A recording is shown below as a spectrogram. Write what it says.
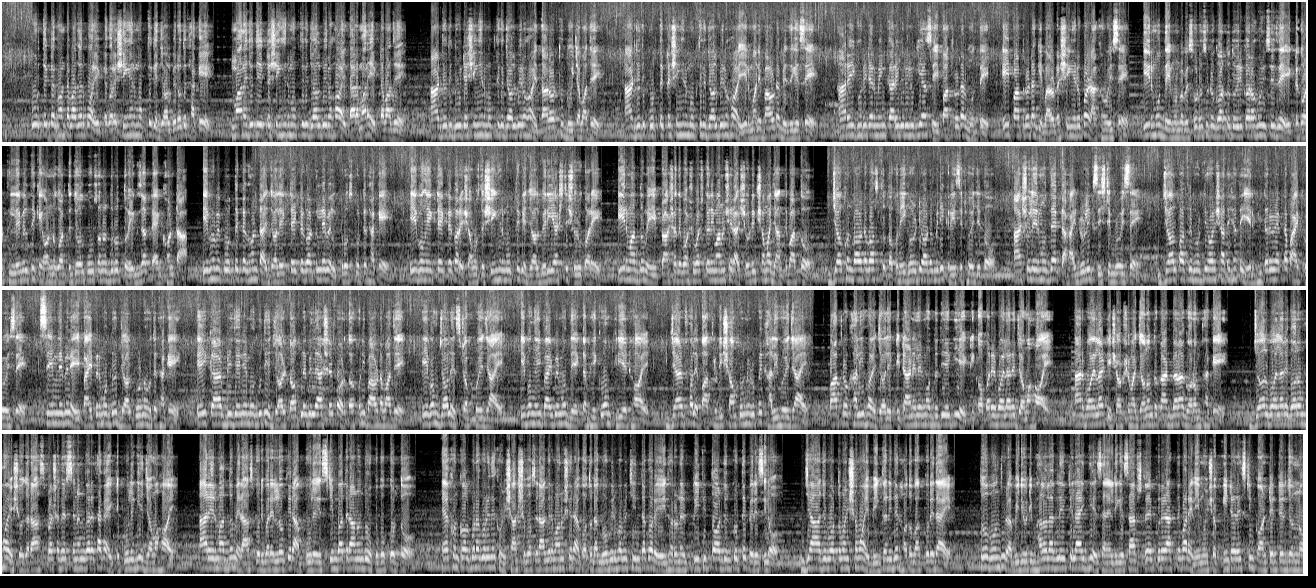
প্রত্যেকটা ঘণ্টা বাজার পর একটা করে সিংহের মুখ থেকে জল বেরোতে থাকে। মানে যদি একটা সিংহের মুখ থেকে জল বের হয়, তার মানে একটা বাজে। আর যদি দুইটা সিংহের মুখ থেকে জল বের হয়, তার অর্থ দুইটা বাজে। আর যদি প্রত্যেকটা সিংহের মুখ থেকে জল বের হয়, এর মানে বারোটা বেজে গেছে। আর এই ঘড়িটার মেইন কারিগরি লুকিয়ে আছে এই পাত্রটার মধ্যে। এই পাত্রটাকে বারোটা সিংহের উপর রাখা হয়েছে। এর মধ্যে এমন ভাবে ছোট ছোট গর্ত তৈরি করা হয়েছে যে, একটা গর্তের লেভেল থেকে অন্য গর্তে জল পৌঁছানোর দূরত্ব এক্সাক্ট এক ঘণ্টা। এভাবে প্রত্যেকটা ঘন্টায় জল একটা একটা গর্তের লেভেল ক্রস করতে থাকে। এবং একটা একটা করে সমস্ত সিংহের মুখ থেকে জল বেরিয়ে আসতে শুরু করে। এর মাধ্যমে প্রাসাদে বসবাসকারী মানুষেরা সঠিক সময় জানতে পারত। যখন বারোটা বাজতো, তখন এই ঘড়িটি অটোমেটিক রিসেট হয়ে যেত। আসলে এর মধ্যে একটা হাইড্রোলিক সিস্টেম রয়েছে। জল পাত্রে ভর্তি হওয়ার সাথে সাথে এর ভিতরেও একটা পাইপ রয়েছে। সেম লেভেলে এই পাইপের মধ্যে জল পূর্ণ হতে থাকে। এই কার্ভ ডিজাইনের মধ্য দিয়ে জল টপ লেভেলে আসার পর তখনই বারোটা বাজে এবং জল স্টপ হয়ে যায়। এবং এই পাইপের মধ্যে একটা ভেকুয়াম ক্রিয়েট হয়। যার ফলে পাত্রটি সম্পূর্ণরূপে খালি হয়ে যায়। পাত্র খালি হয় জল একটি টার্নেলের মধ্য দিয়ে গিয়ে একটি কপারের বয়লারে জমা হয়। আর বয়লারটি সবসময় জ্বলন্ত কাঠ দ্বারা গরম থাকে। জল বয়লারে গরম হয় সোজা রাজপ্রাসাদের স্নানঘরে থাকা একটি পুলে গিয়ে জমা হয়। আর এর মাধ্যমে রাজ পরিবারের লোকেরা পুলে স্টিম বাতের আনন্দ উপভোগ করত। এখন কল্পনা করে দেখুন, সাতশো বছর আগের মানুষেরা কতটা গভীরভাবে চিন্তা করে এই ধরনের কৃতিত্ব অর্জন করতে পেরেছিল। যা আজ বর্তমান সময়ে বিজ্ঞানীদের হতবাক করে দেয়। তো বন্ধুরা, ভিডিওটি ভালো লাগলে একটি লাইক দিয়ে চ্যানেলটিকে সাবস্ক্রাইব করে রাখতে পারেন এমন সব ইন্টারেস্টিং কন্টেন্টের জন্য।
